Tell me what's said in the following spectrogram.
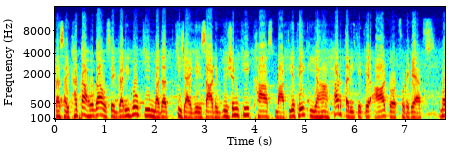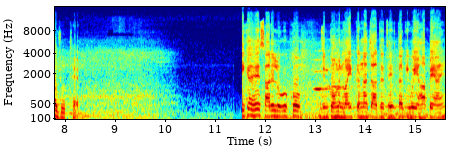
पैसा इकट्ठा होगा, उसे गरीबों की मदद की जाएगी। इस आर्ट एग्जीबिशन की खास बात यह थी कि यहाँ हर तरीके के आर्ट और फोटोग्राफ्स मौजूद थे। तरीका है? सारे लोगों को जिनको हम इनवाइट करना चाहते थे ताकि वो यहाँ पे आएँ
